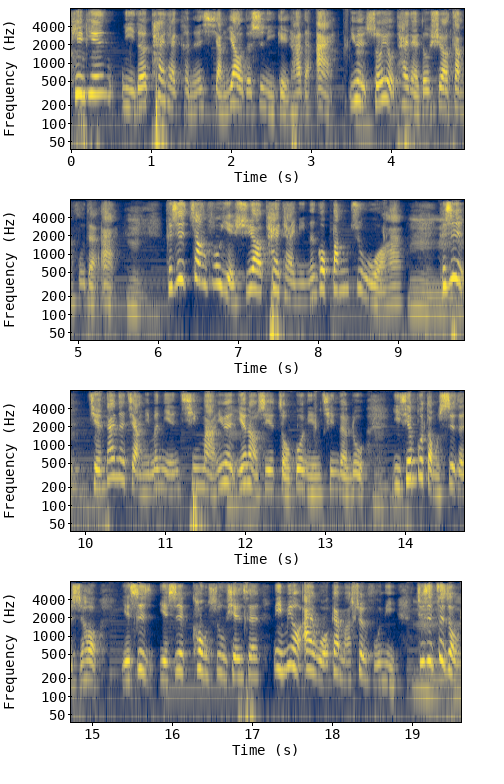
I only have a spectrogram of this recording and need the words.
偏偏你的太太可能想要的是你给她的爱，因为所有太太都需要丈夫的爱。嗯，可是丈夫也需要太太，你能够帮助我啊。嗯，可是简单的讲，你们年轻嘛，因为严老师也走过年轻的路，以前不懂事的时候，也是也是控诉先生，你没有爱我，干嘛顺服你？就是这种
